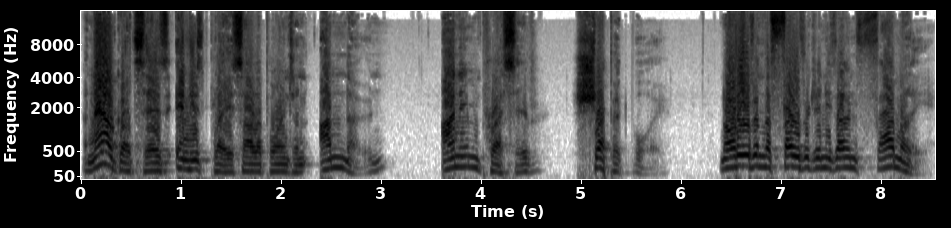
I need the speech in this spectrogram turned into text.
And now God says, in his place I'll appoint an unknown, unimpressive shepherd boy. Not even the favorite in his own family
